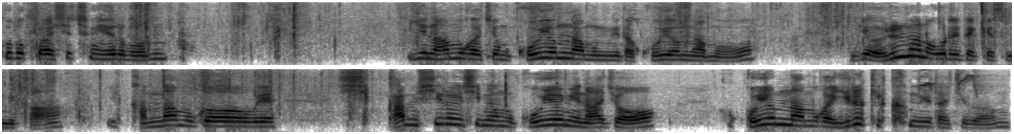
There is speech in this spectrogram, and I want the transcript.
구독자 시청자 여러분. 이 나무가 지금 고염나무입니다 고염나무. 이게 얼마나 오래됐겠습니까? 이 감나무 거에 감 씨를 심으면 고염이 나죠. 그 고염나무가 이렇게 큽니다 지금.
